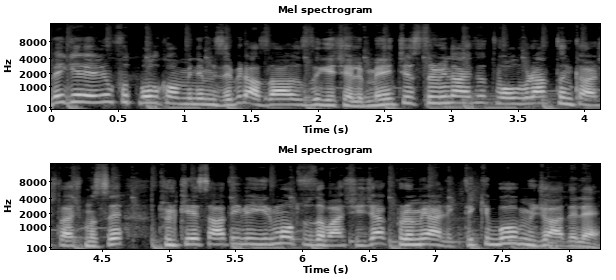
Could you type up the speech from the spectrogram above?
Ve gelelim futbol kombinimize biraz daha hızlı geçelim. Manchester United Wolverhampton karşılaşması Türkiye saatiyle 20.30'da başlayacak Premier Lig'deki bu mücadele.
